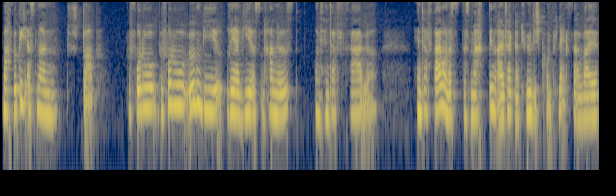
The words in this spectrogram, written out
mach wirklich erstmal einen Stopp, bevor du, bevor du irgendwie reagierst und handelst und hinterfrage. Hinterfrage und das, das macht den Alltag natürlich komplexer, weil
